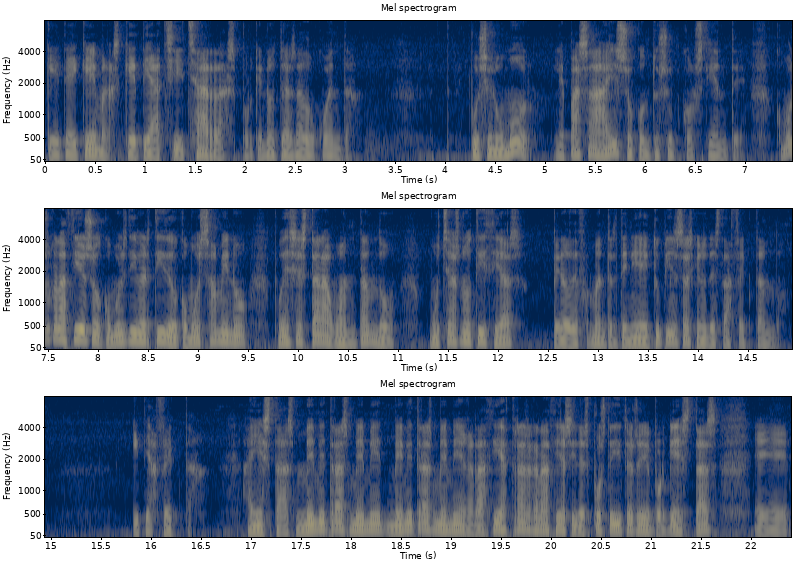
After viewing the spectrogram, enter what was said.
Que te quemas, que te achicharras porque no te has dado cuenta. Pues el humor le pasa a eso con tu subconsciente. Como es gracioso, como es divertido, como es ameno, puedes estar aguantando muchas noticias, pero de forma entretenida y tú piensas que no te está afectando. Y te afecta. Ahí estás, meme tras meme, meme tras meme, gracias tras gracias, y después te dices, oye, ¿por qué estás eh,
